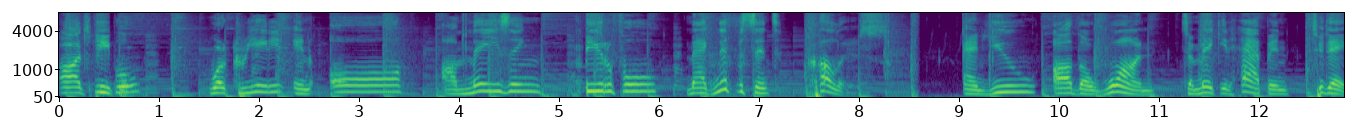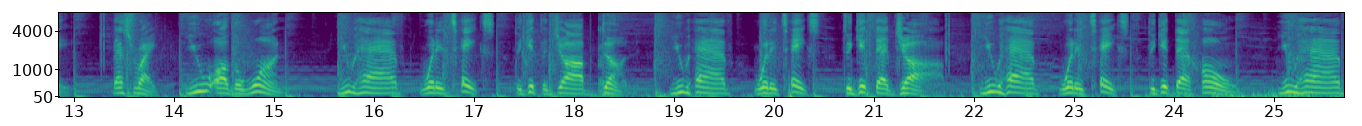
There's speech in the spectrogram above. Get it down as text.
God's people were created in all amazing, beautiful, magnificent colors. And you are the one to make it happen today. That's right. You are the one. You have what it takes to get the job done. You have what it takes to get that job. You have what it takes to get that home. You have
